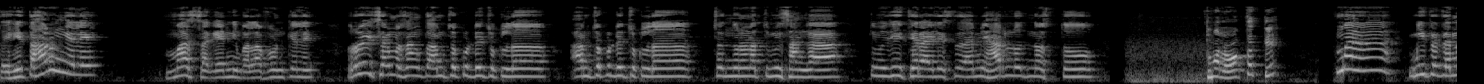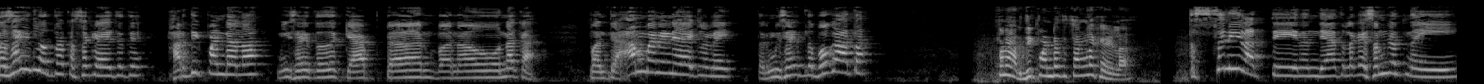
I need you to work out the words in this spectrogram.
तर हे तर हारून गेले. मग सगळ्यांनी मला फोन केले. रोहित शर्मा सांगतो आमचं कुठे चुकलं? आमचं कुठे चुकलं? तुम्ही सांगा. तुम्ही इथे राहिले आम्ही हारलोच नसतो. तुम्हाला ओळखतात ते? मी तर त्यांना सांगितलं होतं कसं ते. हार्दिक पांड्याला. मी सांगितलं कॅप्टन बनवू नका. पण त्या अंबानीने ऐकलं नाही तर मी सांगितलं बघा आता पण हार्दिक पांड्या तर चांगला खेळला. तसं नाही लागते नंद्या तुला काही समजत नाही.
